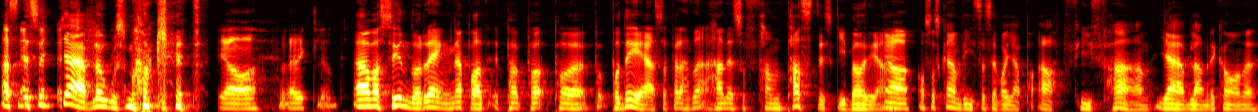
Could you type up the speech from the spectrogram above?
Alltså det är så jävla osmakligt. Ja, verkligen. Ja, vad synd att regna på, att, på, på, på, på det. Alltså, för att han är så fantastisk i början. Ja. Och så ska han visa sig vara japan. Ja, fy fan. Jävla amerikaner.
